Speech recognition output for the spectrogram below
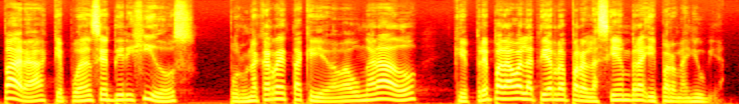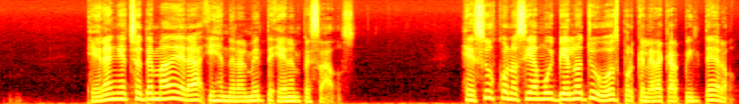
para que puedan ser dirigidos por una carreta que llevaba un arado que preparaba la tierra para la siembra y para la lluvia. Eran hechos de madera y generalmente eran pesados. Jesús conocía muy bien los yugos porque él era carpintero.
